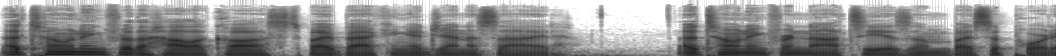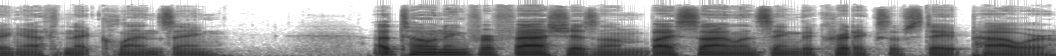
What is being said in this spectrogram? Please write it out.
Atoning for the Holocaust by backing a genocide, atoning for Nazism by supporting ethnic cleansing, atoning for fascism by silencing the critics of state power,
